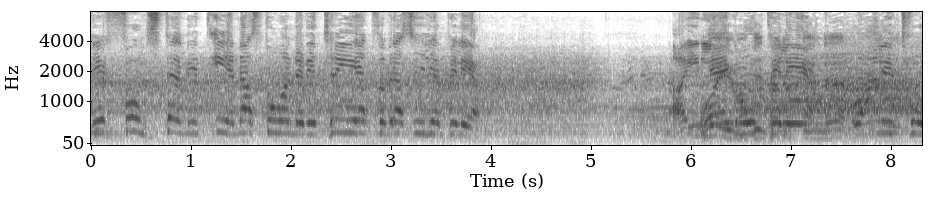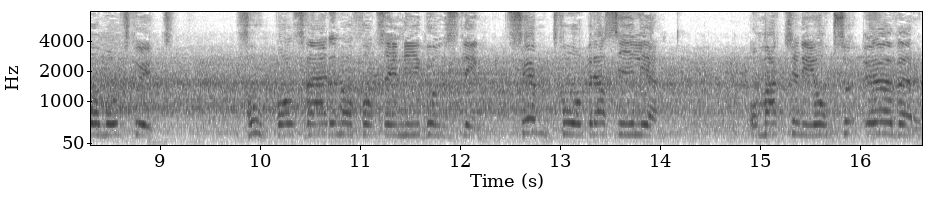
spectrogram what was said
Det är fullständigt enastående. Det är 3-1 för Brasilien, Pelé. Ja, inlägg Oj, mot Pelé och han är tvåmålsskytt. Fotbollsvärlden har fått sig en ny gunstling. 5-2 Brasilien. Och matchen är också över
